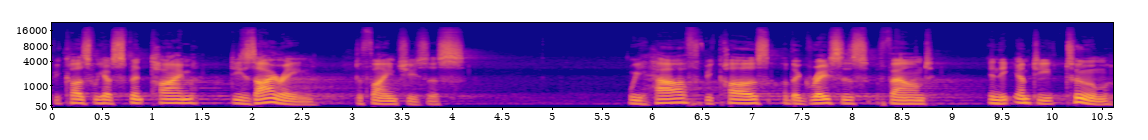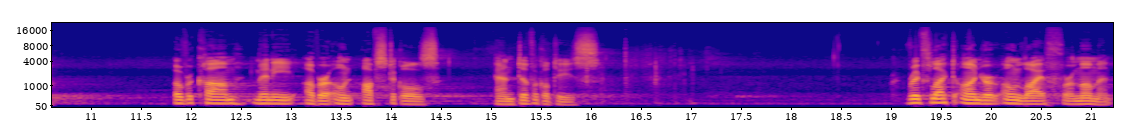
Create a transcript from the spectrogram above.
because we have spent time desiring to find Jesus. We have, because of the graces found in the empty tomb, overcome many of our own obstacles and difficulties. Reflect on your own life for a moment.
